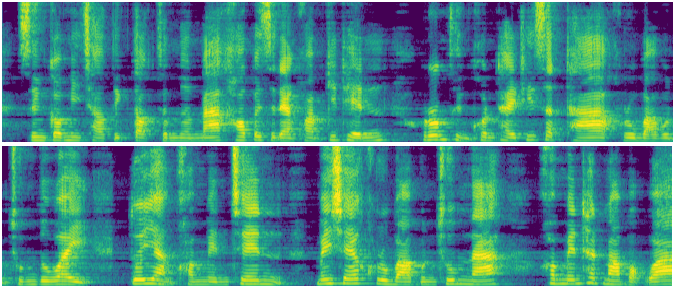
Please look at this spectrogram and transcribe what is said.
ๆ ซึ่งก็มีชาวติ๊กตอกจำนวนมากเข้าไปแสดงความคิดเห็น รวมถึงคนไทยที่ศรัทธาครูบาบุญชุ่มด้วย ตัวอย่างคอมเมนต์เช่น ไม่ใช่ครูบาบุญชุ่มนะคอมเมนต์ถัดมาบอกว่า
